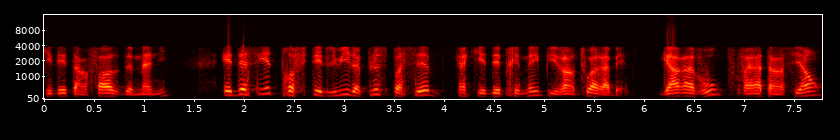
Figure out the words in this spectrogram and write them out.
il est en phase de manie et d'essayer de profiter de lui le plus possible quand il est déprimé puis il vend tout à rabais. Gare à vous, il faut faire attention.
